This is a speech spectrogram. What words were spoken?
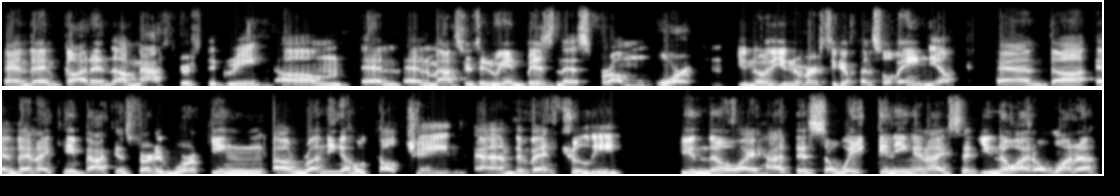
and then got an, a master's degree um, and and master's degree in business from Wharton, you know, the University of Pennsylvania. And uh, and then I came back and started working, uh, running a hotel chain. And eventually, you know, I had this awakening, and I said, you know, I don't want to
